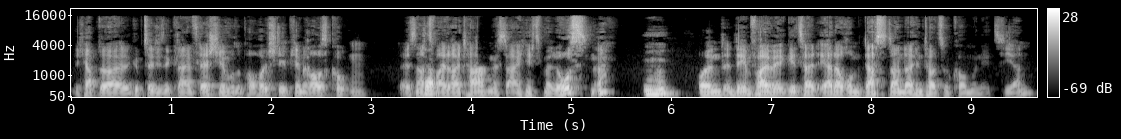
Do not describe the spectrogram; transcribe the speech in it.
Ich habe da gibt's ja diese kleinen Fläschchen, wo so ein paar Holzstäbchen rausgucken. Da ist nach ja. zwei, drei Tagen ist da eigentlich nichts mehr los. Ne? Mhm. Und in dem Fall geht's halt eher darum, das dann dahinter zu kommunizieren.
